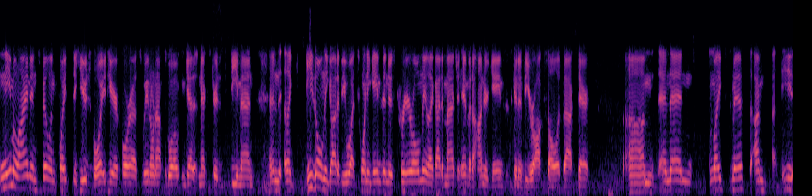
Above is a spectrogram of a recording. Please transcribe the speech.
Niemelainen's filling quite the huge void here for us. We don't have to go out and get an extra D man, and like he's only got to be what 20 games into his career only. Like I'd imagine him at 100 games is going to be rock solid back there. Um, and then Mike Smith, I'm he,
